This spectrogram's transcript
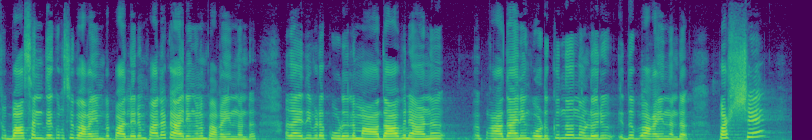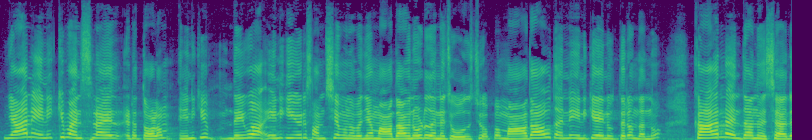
കൃപാസനത്തെക്കുറിച്ച് പറയുമ്പോൾ പലരും പല കാര്യങ്ങളും പറയുന്നുണ്ട്. അതായത് ഇവിടെ കൂടുതൽ മാതാവിനാണ് പ്രാധാന്യം കൊടുക്കുന്നതെന്നുള്ളൊരു ഇത് പറയുന്നുണ്ട്. പക്ഷേ ഞാൻ എനിക്ക് മനസ്സിലായിടത്തോളം എനിക്ക് ദൈവം എനിക്ക് ഈ ഒരു സംശയം വന്നപ്പോൾ ഞാൻ മാതാവിനോട് തന്നെ ചോദിച്ചു. അപ്പോൾ മാതാവ് തന്നെ എനിക്ക് അതിന് ഉത്തരം തന്നു. കാരണം എന്താണെന്ന് വെച്ചാൽ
